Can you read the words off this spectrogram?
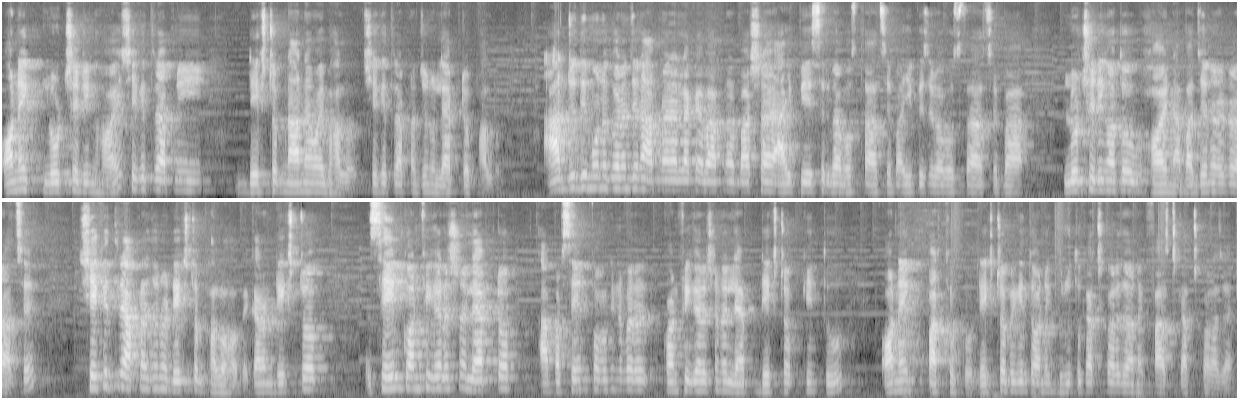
অনেক লোডশেডিং হয়, সেক্ষেত্রে আপনি ডেস্কটপ না নেওয়াই ভালো, সেক্ষেত্রে আপনার জন্য ল্যাপটপ ভালো। আর যদি মনে করেন যে আপনার এলাকায় বা আপনার বাসায় আইপিএস এর ব্যবস্থা আছে বা ইপিএস এর ব্যবস্থা আছে বা লোডশেডিং অত হয় না বা জেনারেটর আছে, সেক্ষেত্রে আপনার জন্য ডেস্কটপ ভালো হবে। কারণ ডেস্কটপ সেম কনফিগারেশনের ল্যাপটপ আবার সেম কনফিগারেশনের ল্যাপ, ডেস্কটপ কিন্তু অনেক পার্থক্য। ডেস্কটপে কিন্তু অনেক দ্রুত কাজ করা যায়, অনেক ফাস্ট কাজ করা যায়।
